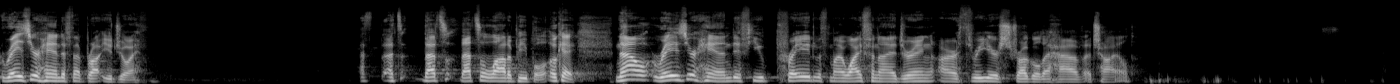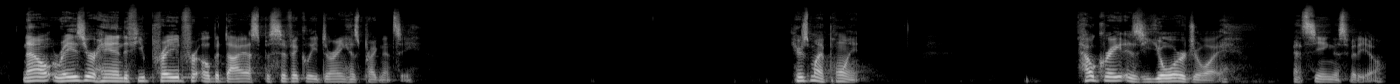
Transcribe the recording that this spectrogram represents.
Raise your hand if that brought you joy. That's, that's, that's, that's a lot of people. Okay, now raise your hand if you prayed with my wife and I during our three year struggle to have a child. Now raise your hand if you prayed for Obadiah specifically during his pregnancy. Here's my point How great is your joy at seeing this video?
